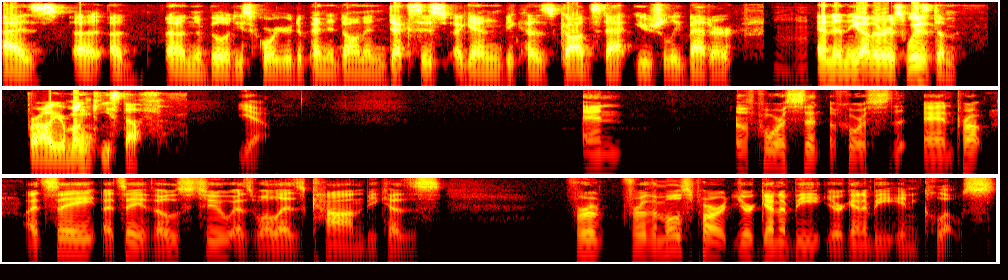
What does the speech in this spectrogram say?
as a, a, an ability score you're dependent on. And dex is again because god stat usually better, mm -hmm. and then the other is wisdom for all your monkey stuff. Yeah. And of course, and- of course, and pro- I'd say I'd say those two as well as con because for for the most part you're gonna be you're gonna be in close,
